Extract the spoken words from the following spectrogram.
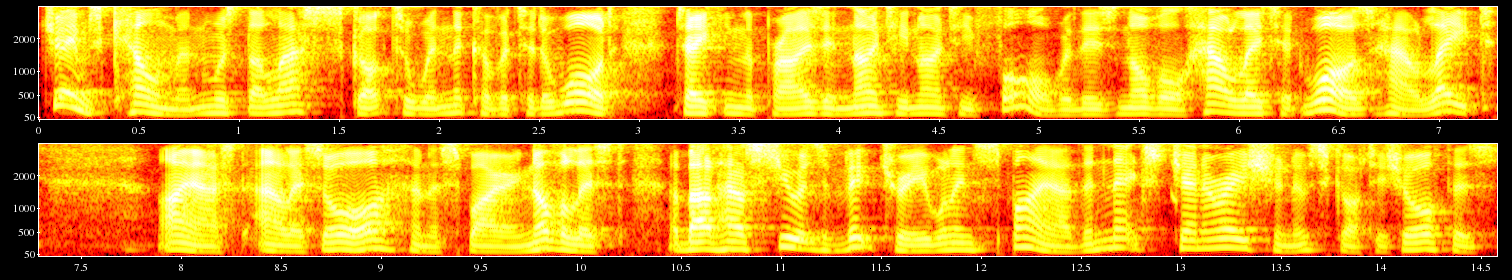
James Kelman was the last Scot to win the coveted award, taking the prize in 1994 with his novel How Late It Was, How Late. I asked Alice Orr, an aspiring novelist, about how Stuart's victory will inspire the next generation of Scottish authors.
